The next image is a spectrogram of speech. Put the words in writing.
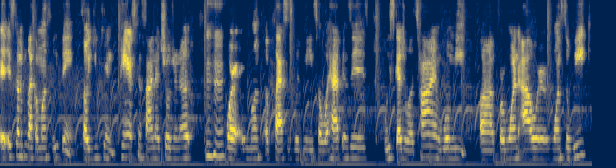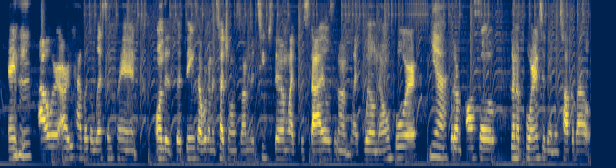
it, it's gonna be like a monthly thing, so you can parents can sign their children up mm-hmm. for a month of classes with me. So what happens is we schedule a time. We'll meet uh, for one hour once a week and mm-hmm. each hour, I already have like a lesson plan on the, the things that we're going to touch on. So I'm going to teach them like the styles that I'm like well known for. Yeah. But I'm also going to pour into them and talk about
